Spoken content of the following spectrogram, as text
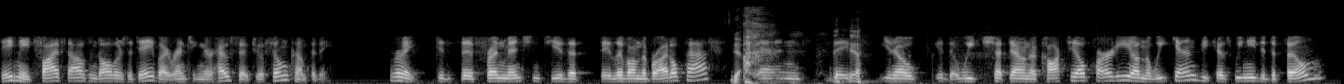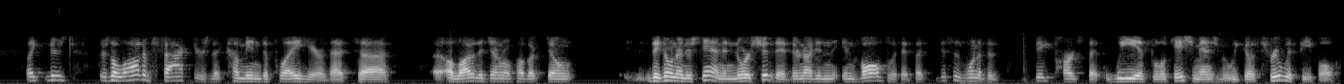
they made five thousand dollars a day by renting their house out to a film company. Right. Did the friend mention to you that they live on the bridle path? Yeah. And they, Yeah. you know, we shut down a cocktail party on the weekend because we needed to film. Like, there's there's a lot of factors that come into play here that uh, a lot of the general public don't they don't understand, and nor should they. They're not in, involved with it. But this is one of the big parts that we, as the location management, we go through with people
